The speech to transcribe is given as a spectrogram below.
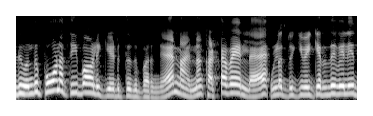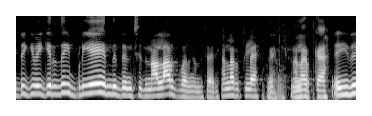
இது வந்து போன தீபாவளிக்கு எடுத்தது பாருங்க. நான் இன்னும் கட்டவே இல்லை. உள்ள தூக்கி வைக்கிறது வெளியே தூக்கி வைக்கிறது இப்படியே இருந்துட்டு இருந்துச்சு நல்லா இருக்கு பாருங்க இந்த சாரி நல்லா இருக்குல்ல? நல்லா இருக்கா? இது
